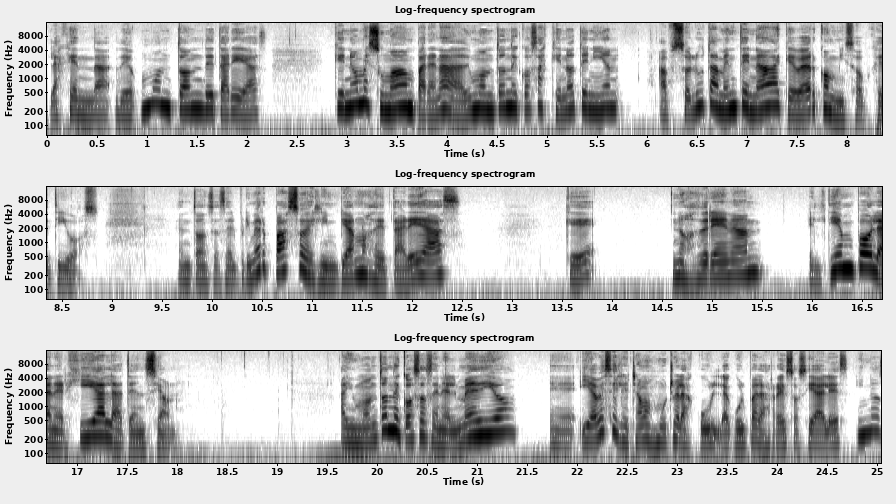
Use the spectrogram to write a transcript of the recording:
la agenda de un montón de tareas que no me sumaban para nada, de un montón de cosas que no tenían absolutamente nada que ver con mis objetivos. Entonces, el primer paso es limpiarnos de tareas que nos drenan el tiempo, la energía, la atención. Hay un montón de cosas en el medio eh, y a veces le echamos mucho la, culpa a las redes sociales y no,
